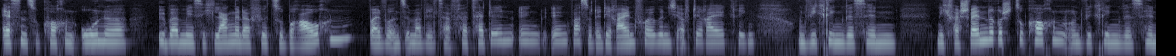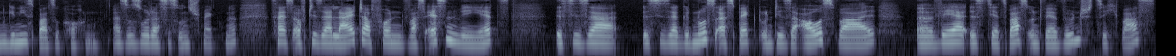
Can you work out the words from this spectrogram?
Essen zu kochen, ohne übermäßig lange dafür zu brauchen, weil wir uns immer wieder verzetteln irgendwas oder die Reihenfolge nicht auf die Reihe kriegen. Und wie kriegen wir es hin, nicht verschwenderisch zu kochen und wie kriegen wir es hin, genießbar zu kochen. Also so, dass es uns schmeckt. Ne? Das heißt, auf dieser Leiter von was essen wir jetzt, ist dieser, ist dieser Genussaspekt und diese Auswahl, äh, wer isst jetzt was und wer wünscht sich was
